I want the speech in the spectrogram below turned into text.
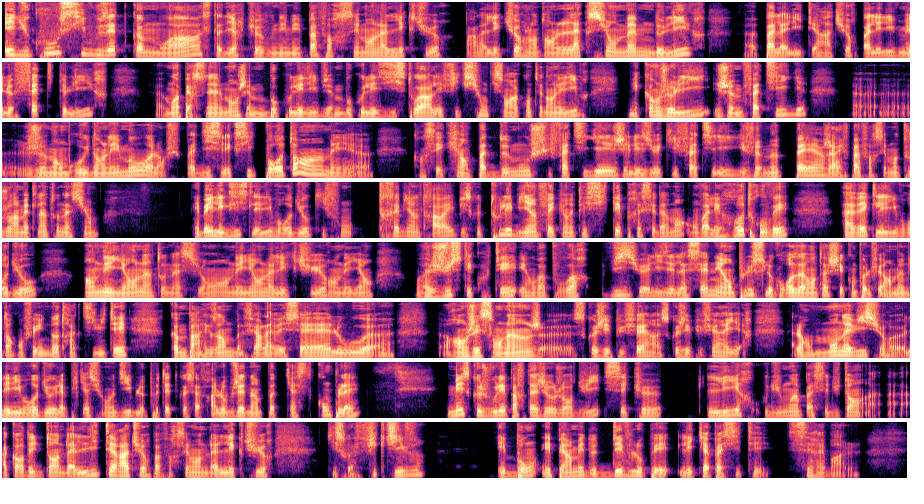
Et du coup, si vous êtes comme moi, c'est-à-dire que vous n'aimez pas forcément la lecture, par la lecture j'entends l'action même de lire, euh, pas la littérature, pas les livres, mais le fait de lire. Euh, moi personnellement, j'aime beaucoup les livres, j'aime beaucoup les histoires, les fictions qui sont racontées dans les livres, mais quand je lis, je me fatigue, euh, je m'embrouille dans les mots. Alors je suis pas dyslexique pour autant, hein, mais quand c'est écrit en patte de mouche, je suis fatigué, j'ai les yeux qui fatiguent, je me perds, j'arrive pas forcément toujours à mettre l'intonation. Eh bien, il existe les livres audio qui font très bien le travail puisque tous les bienfaits qui ont été cités précédemment, on va les retrouver avec les livres audio en ayant l'intonation, en ayant la lecture, en ayant on va juste écouter et on va pouvoir visualiser la scène. Et en plus, le gros avantage, c'est qu'on peut le faire en même temps qu'on fait une autre activité, comme par exemple bah, faire la vaisselle ou euh, ranger son linge, euh, ce que j'ai pu faire, ce que j'ai pu faire hier. Alors, mon avis sur euh, les livres audio et l'application Audible, peut-être que ça fera l'objet d'un podcast complet. Mais ce que je voulais partager aujourd'hui, c'est que lire, ou du moins passer du temps, accorder du temps à de la littérature, pas forcément de la lecture qui soit fictive, est bon et permet de développer les capacités cérébrales.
